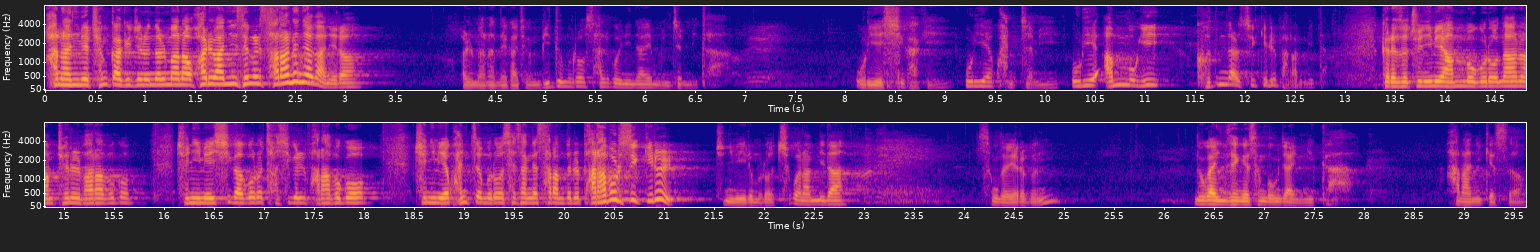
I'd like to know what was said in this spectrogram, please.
하나님의 평가 기준은 얼마나 화려한 인생을 살았느냐가 아니라 얼마나 내가 지금 믿음으로 살고 있느냐의 문제입니다. 우리의 시각이, 우리의 관점이, 우리의 안목이 거듭날 수 있기를 바랍니다. 그래서 주님의 안목으로 나 남편을 바라보고 주님의 시각으로 자식을 바라보고 주님의 관점으로 세상의 사람들을 바라볼 수 있기를 주님의 이름으로 축원합니다. 성도 여러분, 누가 인생의 성공자입니까? 하나님께서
